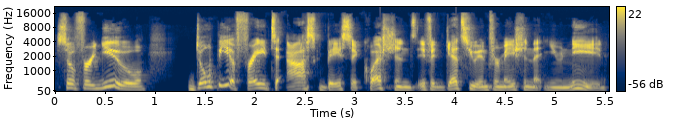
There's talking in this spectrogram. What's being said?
So for you, don't be afraid to ask basic questions if it gets you information that you need.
